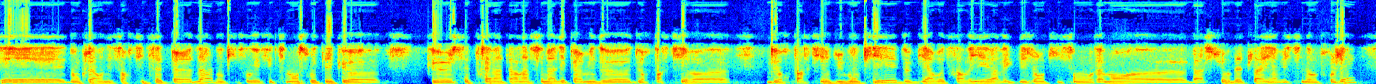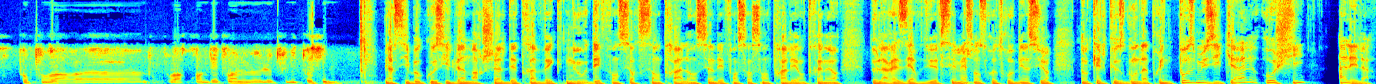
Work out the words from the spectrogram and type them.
Et donc là, on est sorti de cette période-là, donc il faut effectivement souhaiter que que cette trêve internationale ait permis de, de repartir, de repartir du bon pied, de bien retravailler avec des gens qui sont vraiment bah, sûrs d'être là et investis dans le projet pour pouvoir, pour pouvoir prendre des points le, le plus vite possible. Merci beaucoup Sylvain Marchal d'être avec nous, défenseur central, ancien défenseur central et entraîneur de la réserve du FCMS. On se retrouve bien sûr dans quelques secondes après une pause musicale. Oshi, allez là.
